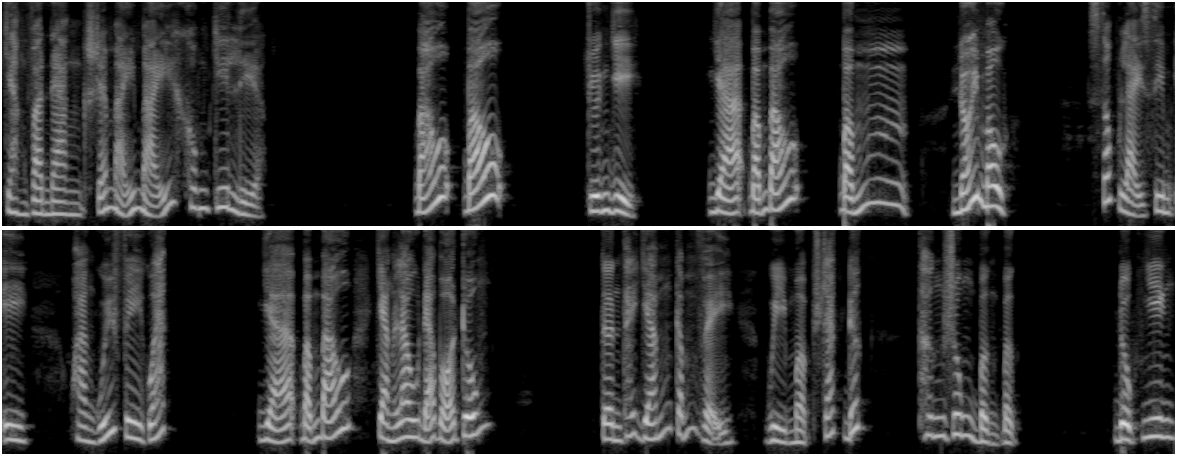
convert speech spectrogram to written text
chàng và nàng sẽ mãi mãi không chia lìa. Báo, báo! Chuyện gì? Dạ, bẩm báo, bẩm... Nói mau! Xốc lại xiêm y, Hoàng Quý Phi quát. Dạ, bẩm báo, chàng lâu đã bỏ trốn. Tên thái giám cấm vệ, quỳ mập sát đất, thân rung bần bật. Đột nhiên,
